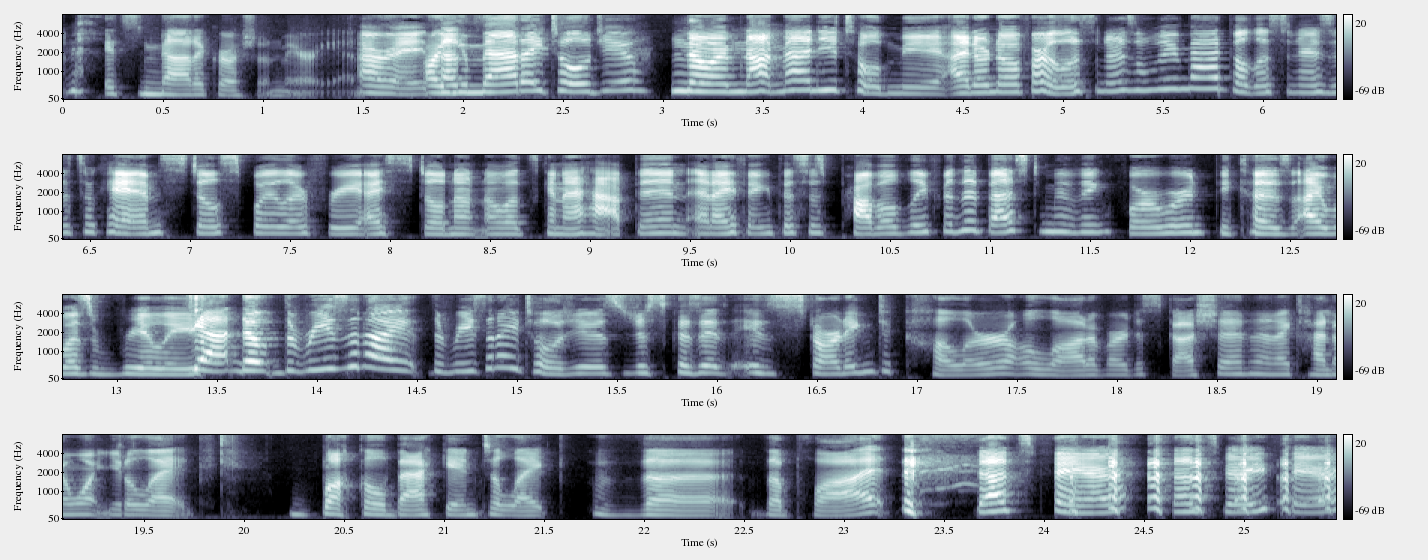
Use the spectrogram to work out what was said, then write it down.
It's not a crush on Marianne. All right. Are you mad I told you? No, I'm not mad you told me. I don't know if our listeners will be mad, but listeners, it's okay. I'm still spoiler free. I still don't know what's going to happen. And I think this is probably for the best moving forward because I was really. Yeah, no, the reason I the reason I told you is just because it is starting to color a lot of our discussion and I kind of want you to like buckle back into like the the plot. That's fair. That's very fair.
